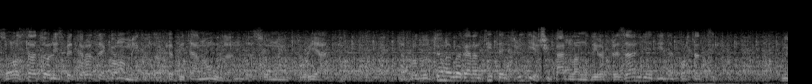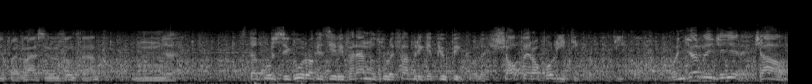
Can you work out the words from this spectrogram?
Sono stato all'ispettorato economico dal capitano Uland, sono infuriati. La produzione va garantita entro i dieci, parlano di rappresaglie e di deportazione. Ne parlassero soltanto? Mm, già. Sta pur sicuro che si rifaranno sulle fabbriche più piccole. Sciopero politico, dico. Buongiorno ingegnere. Ciao.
